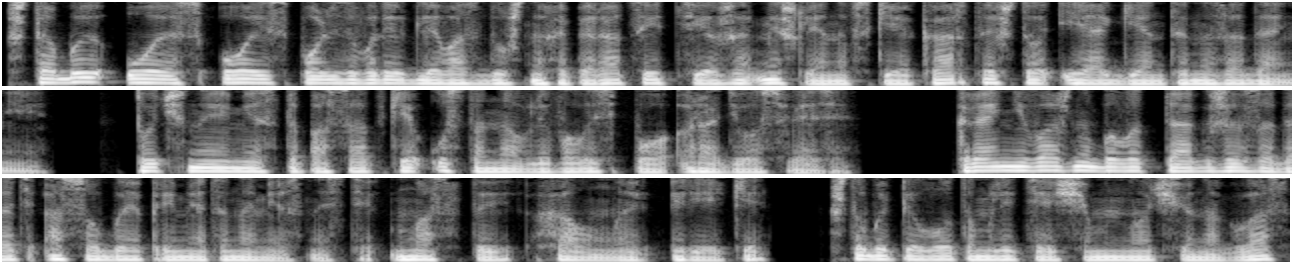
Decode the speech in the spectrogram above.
Штабы ОСО использовали для воздушных операций те же мишленовские карты, что и агенты на задании. Точное место посадки устанавливалось по радиосвязи. Крайне важно было также задать особые приметы на местности – мосты, холмы, реки, чтобы пилотам, летящим ночью на глаз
